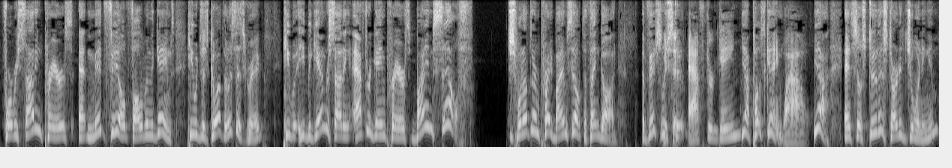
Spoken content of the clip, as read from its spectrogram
for reciting prayers at midfield following the games. He would just go out there. Listen to this, Greg. He, would- he began reciting after game prayers by himself. Just went out there and prayed by himself to thank God. Eventually, You said stu- after game? yeah, post game. Wow. Yeah. And so students started joining him.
